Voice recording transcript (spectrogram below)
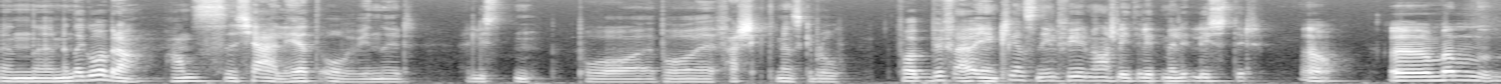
Men, men det går bra. Hans kjærlighet overvinner lysten på, på ferskt menneskeblod. For Buff er jo egentlig en snill fyr, men han sliter litt med litt lyster. Ja. Eh, Men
